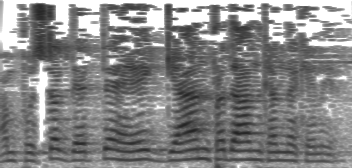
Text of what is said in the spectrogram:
हम पुस्तक देते हैं ज्ञान प्रदान करने के लिए।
